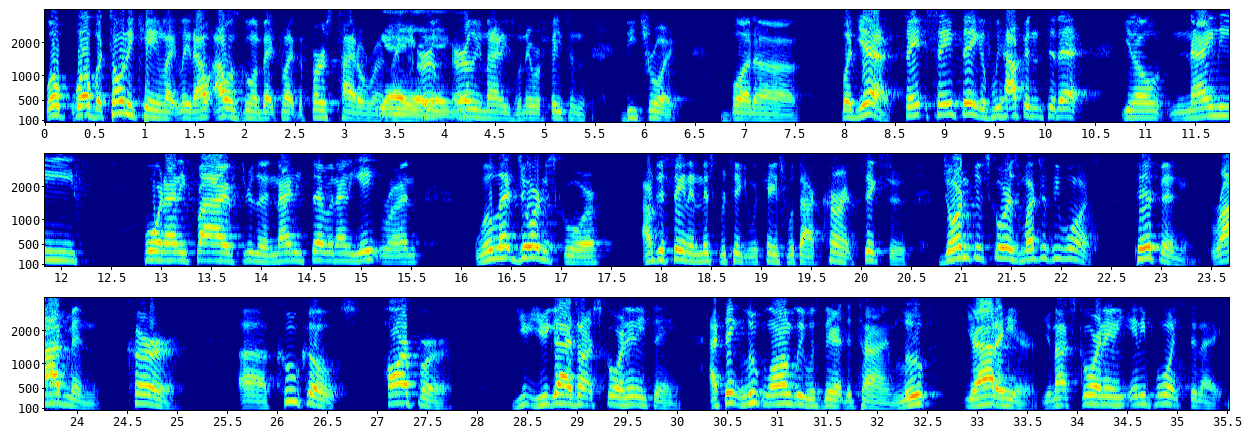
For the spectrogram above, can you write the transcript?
Well, well, but Toni came like late. I, I, was going back to like the first title run, yeah, like yeah, early, yeah, early '90s when they were facing Detroit. But uh, but yeah, same same thing. If we hop into that, you know, 94, 95 through the 97, 98 run, we'll let Jordan score. I'm just saying in this particular case with our current Sixers, Jordan can score as much as he wants. Pippen, Rodman, Kerr, uh, Kukoc, Harper. You you guys aren't scoring anything. I think Luke Longley was there at the time. Luke, you're out of here. You're not scoring any any points tonight.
